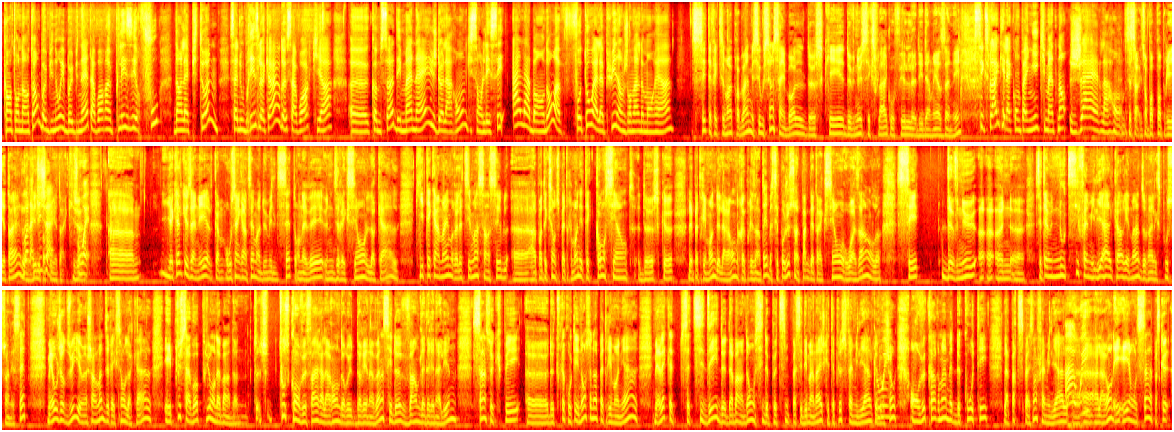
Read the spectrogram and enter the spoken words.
Quand on entend Bobino et Bobinette avoir un plaisir fou dans la pitoune, ça nous brise le cœur de savoir qu'il y a euh, comme ça des manèges de la ronde qui sont laissés à l'abandon, à photo à l'appui dans le journal de Montréal. C'est effectivement un problème, mais c'est aussi un symbole de ce qui est devenu Six Flags au fil des dernières années. Six Flags est la compagnie qui maintenant gère la ronde. C'est ça, ils sont pas propriétaires, la Voilà, ville qui est gère. propriétaire, qui gère. Ouais. Euh, il y a quelques années, comme au 50e en 2017, on avait une direction locale qui était quand même relativement sensible euh, à la protection du patrimoine, était consciente de ce que le patrimoine de la ronde représentait. Ben, c'est pas juste un parc d'attractions au hasard. C'est devenu un, un- un, euh, c'était un outil familial carrément durant l'Expo 67. Mais aujourd'hui, il y a un changement de direction locale et plus ça va, plus on abandonne. Tout, tout ce qu'on veut faire à la ronde dor- dorénavant, c'est de vendre l'adrénaline sans s'occuper euh, de tout le côté non seulement patrimonial, mais avec le- cette idée d'abandon aussi de petits, parce que des manèges qui étaient plus familiales que d'autres Oui. choses. On veut carrément mettre de côté la participation familiale Ah à, oui. à- à la ronde et, et on le sent parce que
